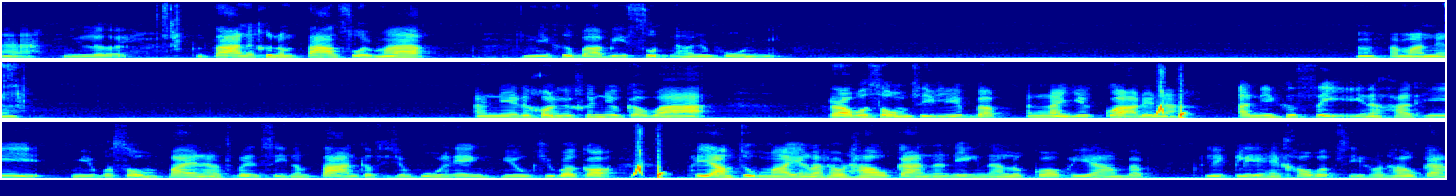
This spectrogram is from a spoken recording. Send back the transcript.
อะนี่เลยน้ำตาลนี่คือน้ำตาลสวยมาก นี่คือบาร์บี้สุดนะคะชมพูนี่อืม ประมาณนึง อันนี้ทุกคนก็ขึ้นอยู่กับว่า เราผสมสีลิปแบบอันไหนเยอะกว่าด้วยนะ อันนี้คือสีนะคะที่มิวผสมไปนะ จะเป็นสีน้ำตาลกับสีชมพูนั่นเอง มิวคิดว่าก็พยายามจุ่มมาอย่างละเท่า ๆ กันนั่นเองนะ แล้วก็พยายามแบบเกลี่ยๆให้เขาแบบสีเท่า ๆกัน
